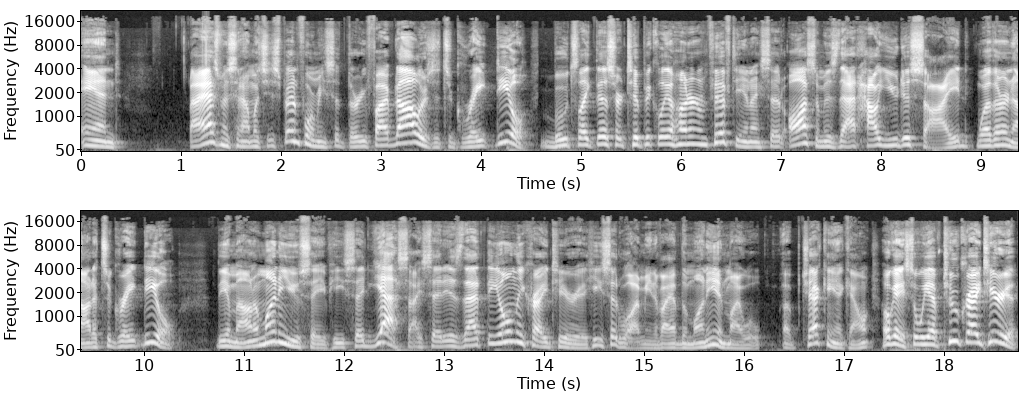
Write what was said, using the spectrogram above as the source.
And I asked him, I said, how much did you spend for me? He said, $35. It's a great deal. Boots like this are typically 150 And I said, awesome. Is that how you decide whether or not it's a great deal? The amount of money you save? He said, Yes. I said, Is that the only criteria? He said, Well, I mean, if I have the money in my uh, checking account. Okay, so we have two criteria.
